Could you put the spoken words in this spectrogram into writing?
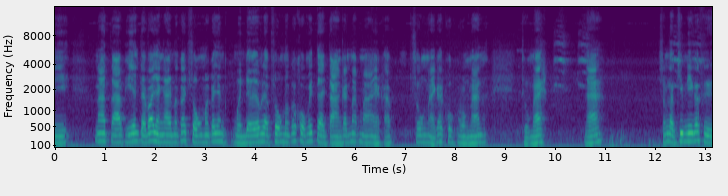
มีหน้าตาเพี้ยน แต่ว่ายังไงมันก็ทรงมันก็ยังเหมือนเดิมแหละทรงมันก็คงไม่แตกต่างกันมากมายครับ ทรงไหนก็คงตรงนั้น ถูกไหมนะสำหรับคลิปนี้ก็คือ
